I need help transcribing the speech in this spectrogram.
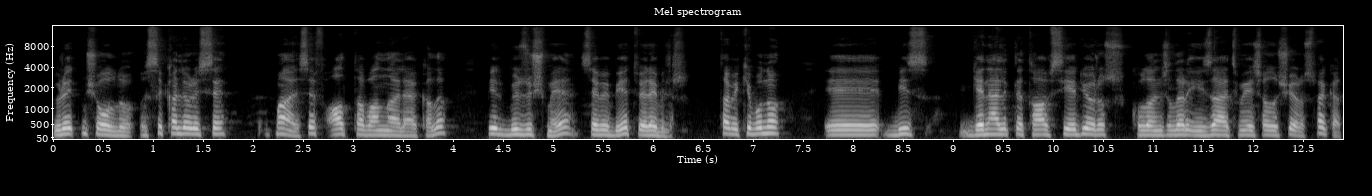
üretmiş olduğu ısı kalorisi maalesef alt tabanla alakalı bir büzüşmeye sebebiyet verebilir. Tabii ki bunu e, biz genellikle tavsiye ediyoruz, kullanıcıları izah etmeye çalışıyoruz. Fakat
